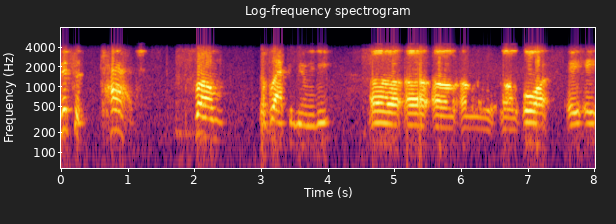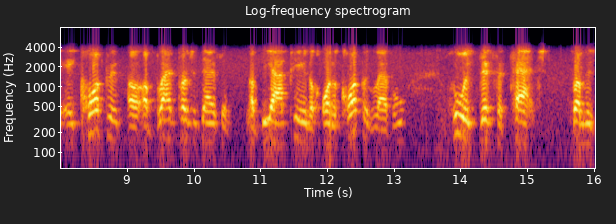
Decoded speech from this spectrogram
disattached from the black community, uh, uh, uh, uh, uh, or a, a, a corporate, a black person that is a, a VIP on the corporate level, who is disattached from his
